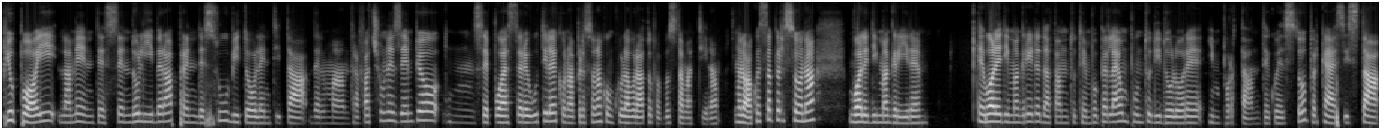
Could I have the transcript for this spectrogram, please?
più poi la mente, essendo libera, prende subito l'entità del mantra. Faccio un esempio, mhmm, se può essere utile, con una persona con cui ho lavorato proprio stamattina. Allora, questa persona vuole dimagrire e vuole dimagrire da tanto tempo. Per lei è un punto di dolore importante questo, perché si sta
